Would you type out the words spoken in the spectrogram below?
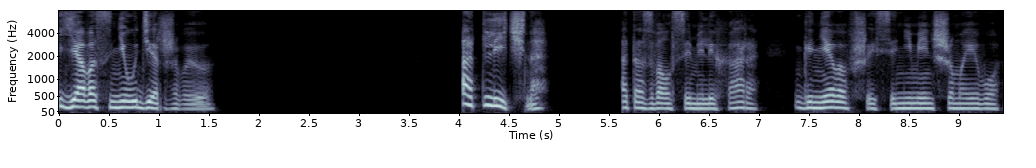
я вас не удерживаю». «Отлично», — отозвался Мелихара, гневавшийся не меньше моего.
